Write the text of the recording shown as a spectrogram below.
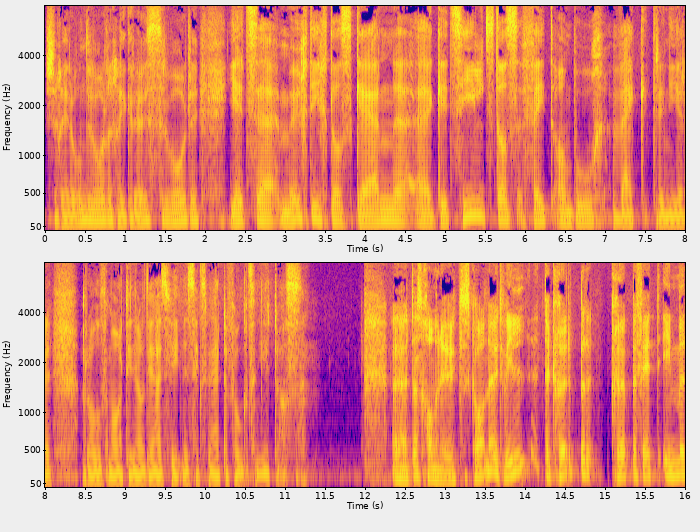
bisschen runder geworden, ein bisschen grösser geworden. Jetzt äh, möchte ich das gerne äh, gezielt, das Fett am Bauch wegtrainieren. Rolf Martin, Radio 1 Fitness-Experte, funktioniert das? Äh, das kann man nicht. Das geht nicht, weil der Körper Körperfett immer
